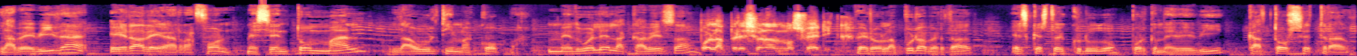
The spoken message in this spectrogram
La bebida era de garrafón. Me sentó mal la última copa. Me duele la cabeza por la presión atmosférica. Pero la pura verdad es que estoy crudo porque me bebí 14 tragos.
